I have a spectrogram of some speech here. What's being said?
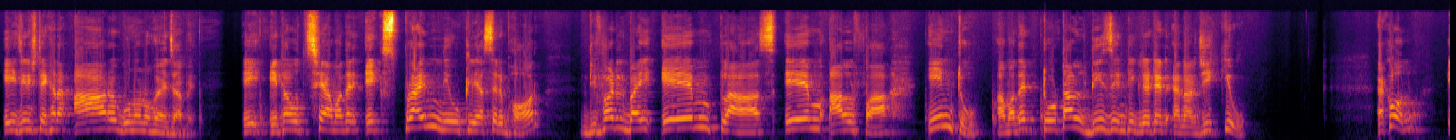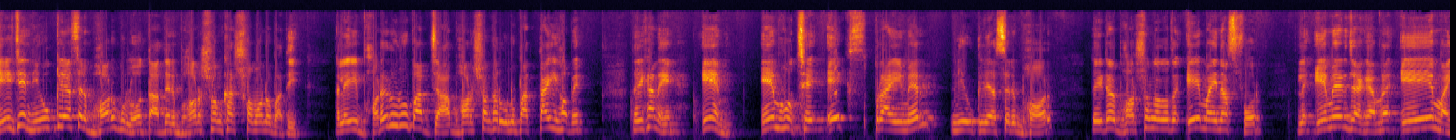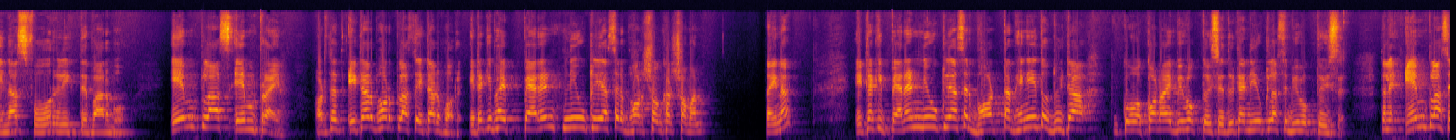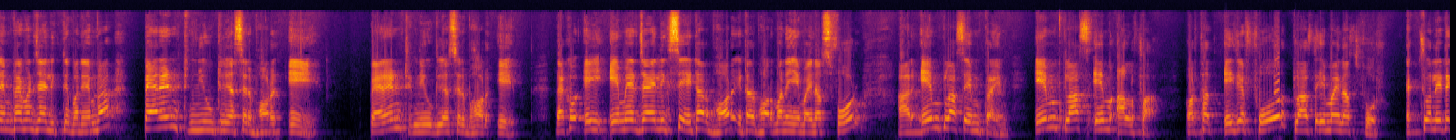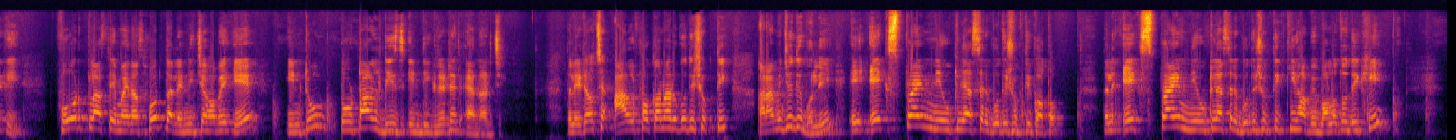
এই জিনিসটা এখানে আর গুণন হয়ে যাবে। এই, এটা হচ্ছে আমাদের এক্স প্রাইম নিউক্লিয়াসের ভর divided by M plus M alpha into আমাদের টোটাল ডিসইন্টিগ্রেটেড এনার্জি কিউ এখন, এই যে নিউক্লিয়াসের ভরগুলো, তাদের ভর সংখ্যার সমানুপাতিক। তাহলে এই ভরের অনুপাত যা, ভর সংখ্যার অনুপাত তাই হবে। তো এখানে এম এম হচ্ছে এক্স প্রাইমের নিউক্লিয়াসের ভর। তো এটার ভর সংখ্যা কত? এ মাইনাস ফোর তাহলে এম এর জায়গায় আমরা এ মাইনাস ফোর লিখতে পারব। এম প্লাস এম প্রাইম অর্থাৎ এটার ভর প্লাস এটার ভর। এটা কি ভাই প্যারেন্ট নিউক্লিয়াসের ভর সংখ্যার সমান? তাই না? এটা কি প্যারেন্ট নিউক্লিয়াসের ভরটা ভেঙেই তো দুইটা কণায় বিভক্ত হয়েছে দুইটা নিউক্লিয়াসে বিভক্ত হয়েছে তাহলে এম প্লাস এম প্রাইমের যাই লিখতে পারি আমরা প্যারেন্ট নিউক্লিয়াসের ভর এ প্যারেন্ট নিউক্লিয়াসের ভর এ দেখো এই এম এর জায়গায় লিখছে এটার ভর এটার ভর মানে A minus four R M plus M prime M plus M alpha অর্থাৎ এই যে four plus A minus four actually এটা কি? Four plus A minus four তাহলে নিচে হবে A into total disintegrated energy তাহলে এটা হচ্ছে আলফা কণার গতিশক্তি। আর আমি যদি বলি, এই এক্স প্রাইম নিউক্লিয়াসের গতিশক্তি কত? তাহলে এক্স প্রাইম নিউক্লিয়াসের গতিশক্তি কি হবে বলো তো দেখি।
